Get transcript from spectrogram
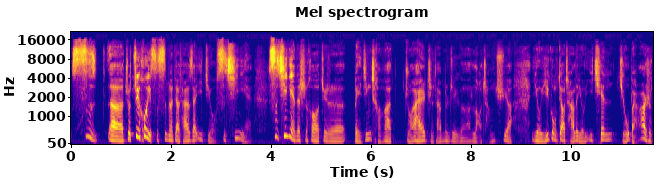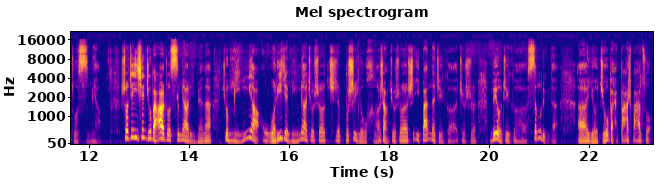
寺呃，就最后一次寺庙调查是在一九四七年，四七年的时候就是北京城啊。主要还是指咱们这个老城区啊，有一共调查了有一千九百二十座寺庙。说这一千九百二座寺庙里面呢，就明庙，我理解明庙就是说，其实不是由和尚，就是说是一般的这个，就是没有这个僧侣的，呃，有九百八十八座，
